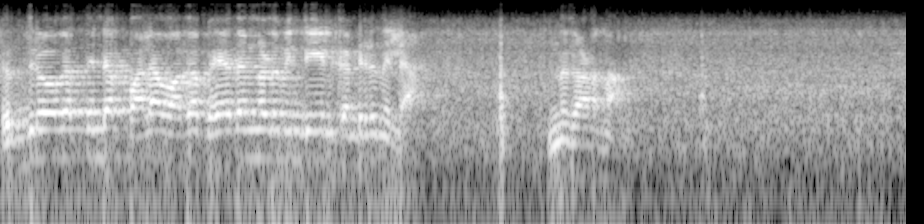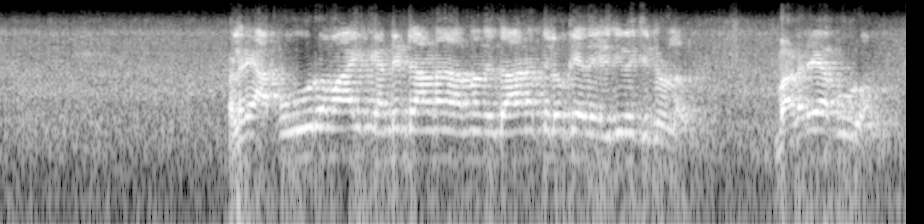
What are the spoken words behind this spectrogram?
ഹൃദ്രോഗത്തിന്റെ പല വകഭേദങ്ങളും ഇന്ത്യയിൽ കണ്ടിരുന്നില്ല. ഇന്ന് കാണുന്ന. വളരെ അപൂർവമായി കണ്ടിട്ടാണ് അന്ന് നിദാനത്തിലൊക്കെ അത് എഴുതി വെച്ചിട്ടുള്ളത്. വളരെ അപൂർവം.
